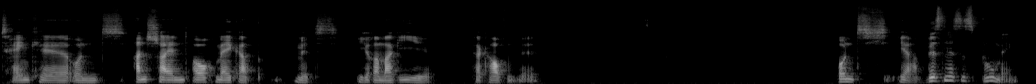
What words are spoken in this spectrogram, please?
Tränke und anscheinend auch Make-up mit ihrer Magie verkaufen will. Und ja, business is booming,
